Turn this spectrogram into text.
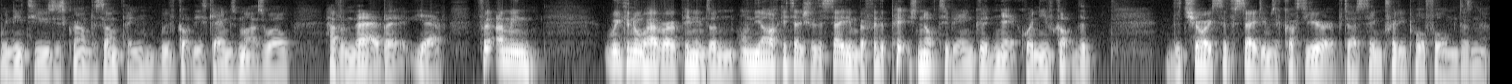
we need to use this ground for something. We've got these games, might as well have them there. But yeah, for, I mean we can all have our opinions on, on the architecture of the stadium, but for the pitch not to be in good nick when you've got the the choice of stadiums across Europe does seem pretty poor form, doesn't it?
